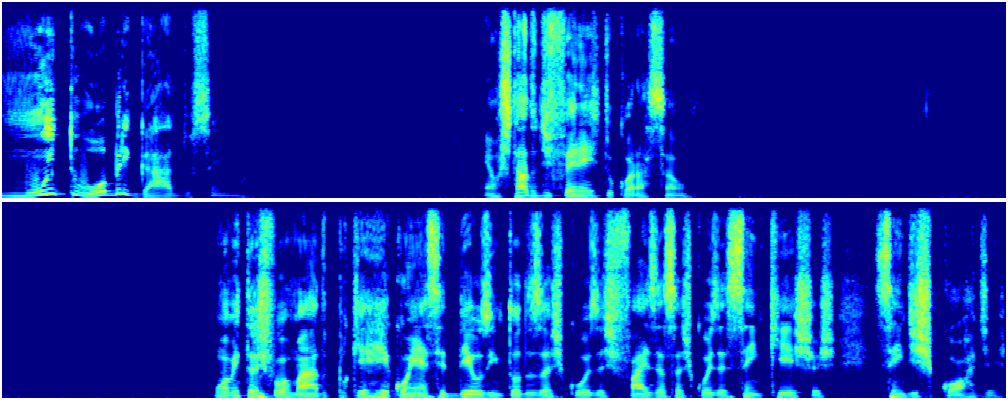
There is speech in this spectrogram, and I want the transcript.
muito obrigado, Senhor. É um estado diferente do coração. Um homem transformado, porque reconhece Deus em todas as coisas, faz essas coisas sem queixas, sem discórdias.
